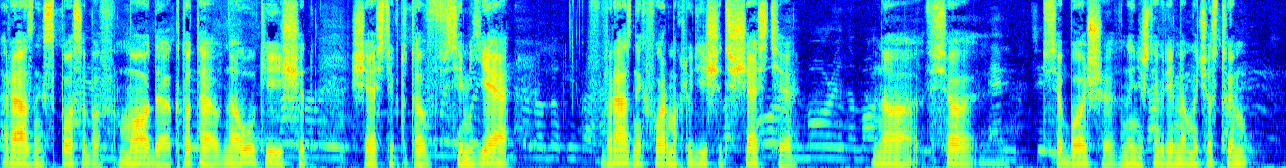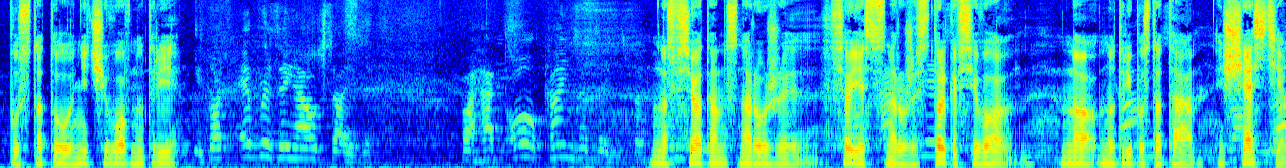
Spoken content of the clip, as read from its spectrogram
разных способов. Мода, кто-то в науке ищет счастье, кто-то в семье. В разных формах люди ищут счастье. Но все, все больше в нынешнее время мы чувствуем пустоту, ничего внутри. У нас все там снаружи, все есть снаружи, столько всего, но внутри пустота. Счастье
